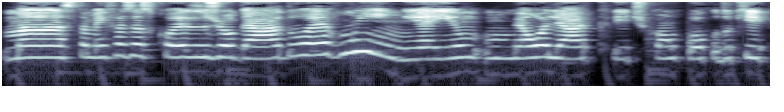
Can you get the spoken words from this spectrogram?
mas também fazer as coisas jogado é ruim. E aí o, meu olhar crítico é um pouco do que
